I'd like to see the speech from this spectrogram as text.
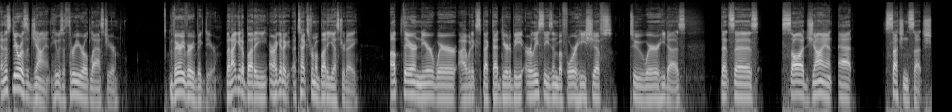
And this deer was a giant. He was a three year old last year. Very, very big deer. But I get a buddy, or I get a, a text from a buddy yesterday up there near where I would expect that deer to be early season before he shifts to where he does that says, saw a giant at such and such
